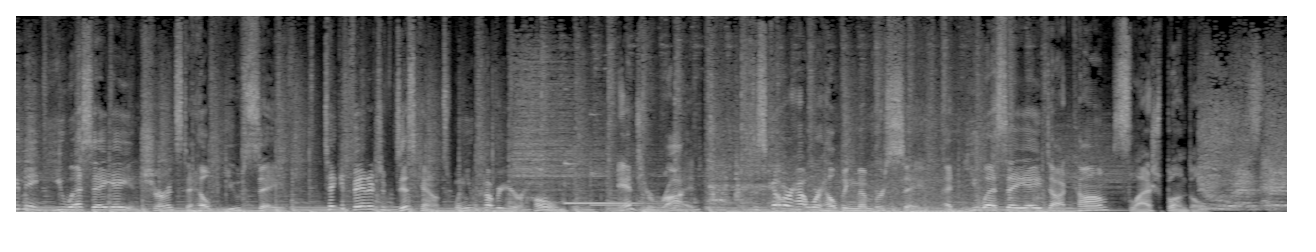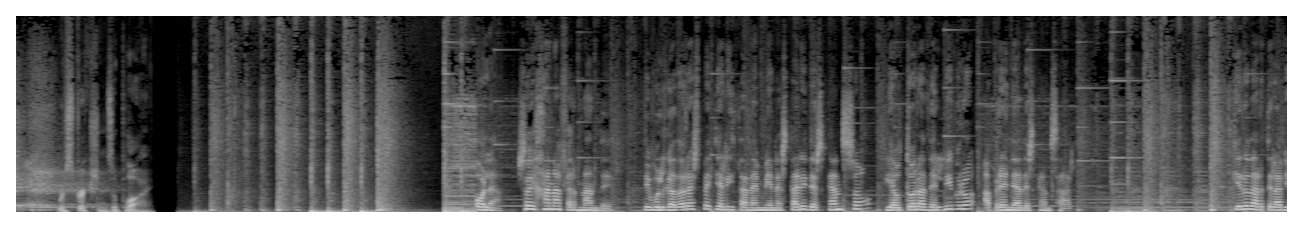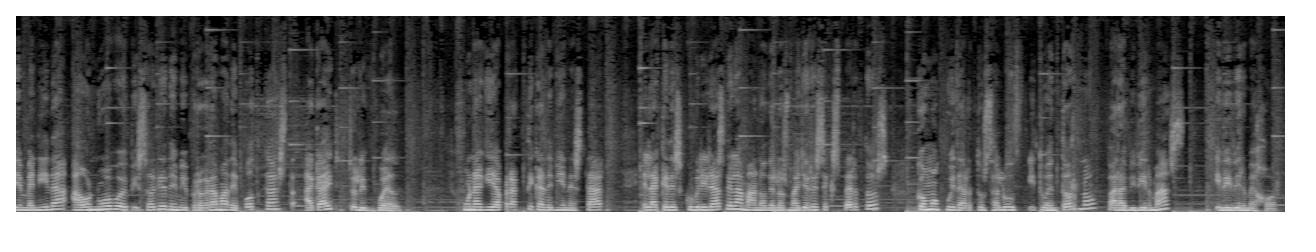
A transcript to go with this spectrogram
We made USAA insurance to help you save. Take advantage of discounts when you cover your home and your ride. Discover how we're helping members save at USAA.com/slash bundle. Restrictions apply. Hola, soy Hanna Fernández, divulgadora especializada en bienestar y descanso y autora del libro Aprende a descansar. Quiero darte la bienvenida a un nuevo episodio de mi programa de podcast A Guide to Live Well, una guía práctica de bienestar en la que descubrirás de la mano de los mayores expertos cómo cuidar tu salud y tu entorno para vivir más y vivir mejor.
